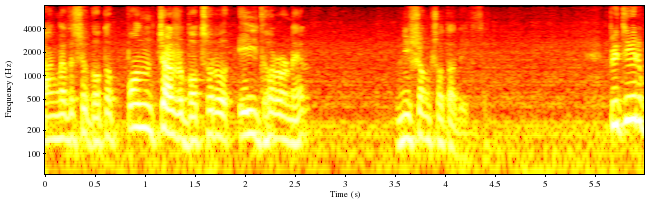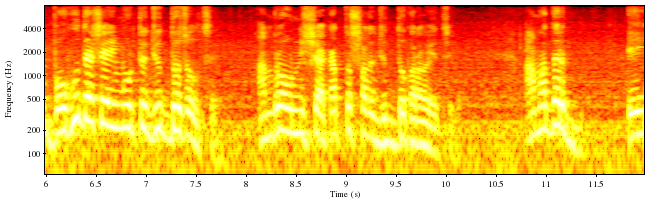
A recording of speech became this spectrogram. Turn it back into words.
বাংলাদেশে গত পঞ্চাশ বছরও এই ধরনের নৃশংসতা দেখছে। পৃথিবীর বহু দেশে এই মুহূর্তে যুদ্ধ চলছে। আমরা উনিশশো একাত্তর সালে যুদ্ধ করা হয়েছিল। আমাদের এই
